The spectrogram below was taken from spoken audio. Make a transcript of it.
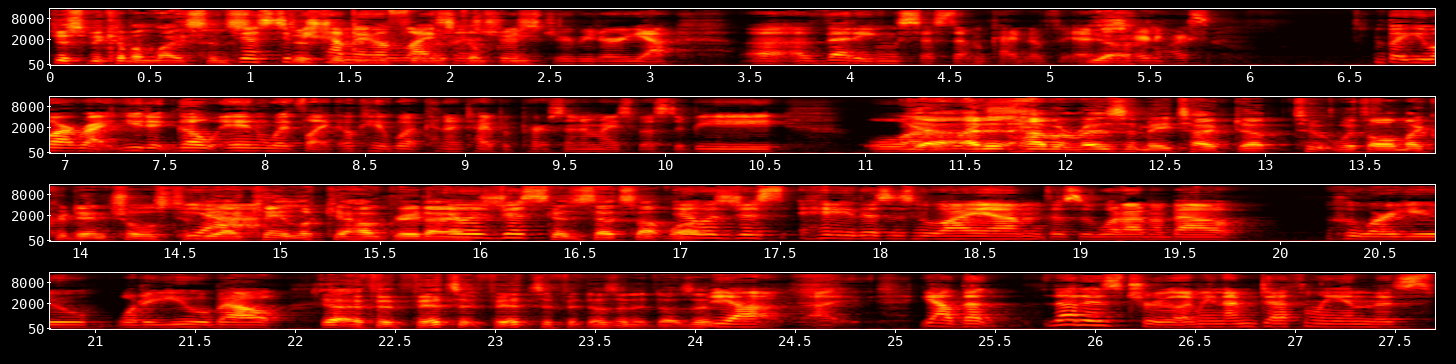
Just to become a licensed, just to becoming a licensed distributor. Yeah, uh, a vetting system kind of. Ish. Yeah. Anyways, but you are right. You didn't go in with like, okay, what kind of type of person am I supposed to be? Or yeah, I didn't should- have a resume typed up to with all my credentials to be like, hey, look at how great I It am. was just- because that's not what. It was just, hey, this is who I am. This is what I'm about. Who are you? What are you about? yeah, if it fits, it fits. If it doesn't, it doesn't. Yeah, I, yeah, that that is true. I mean, I'm definitely in this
